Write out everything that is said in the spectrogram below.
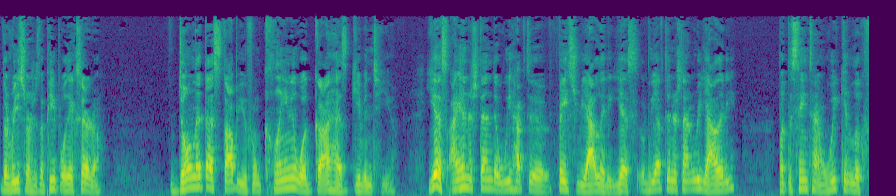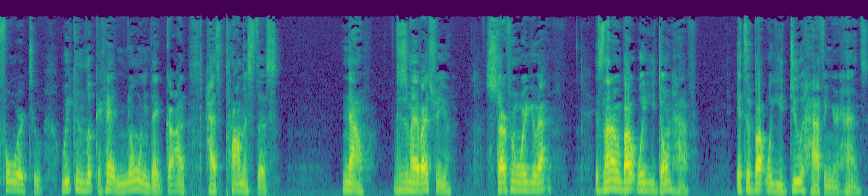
the resources, the people, the etc. Don't let that stop you from claiming what God has given to you yes, I understand that we have to face reality. Yes, we have to understand reality. But at the same time, we can look forward to, we can look ahead knowing that God has promised us. Now, this is my advice for you. Start from where you're at. It's not about what you don't have, it's about what you do have in your hands.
